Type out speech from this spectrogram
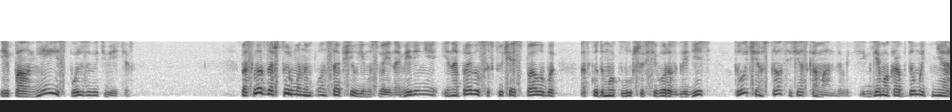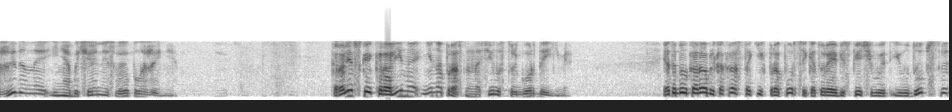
и полнее использовать ветер. Послав за штурманом, он сообщил ему свои намерения и направился в ту часть палубы, откуда мог лучше всего разглядеть то, чем стал сейчас командовать, и где мог обдумать неожиданное и необычайное свое положение. Королевская Каролина не напрасно носила столь гордое имя. Это был корабль как раз таких пропорций, которые обеспечивают и удобство,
